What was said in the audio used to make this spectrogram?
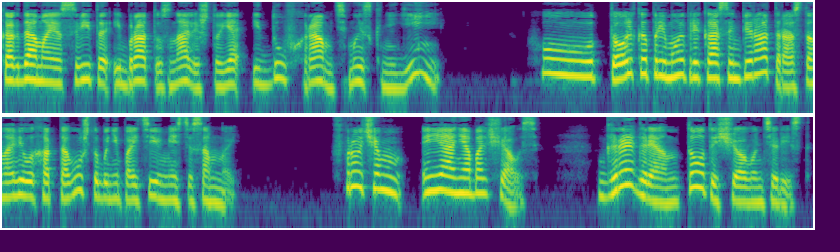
Когда моя свита и брат узнали, что я иду в храм тьмы с княгиней, у, только прямой приказ императора остановил их от того, чтобы не пойти вместе со мной. Впрочем, я не обольщалась. Грегориан тот еще авантюрист.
